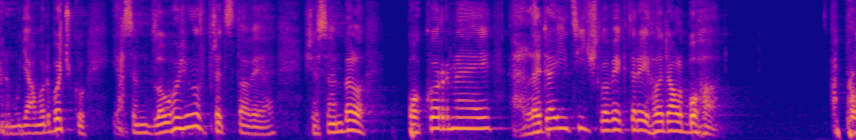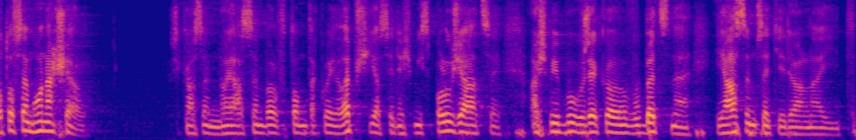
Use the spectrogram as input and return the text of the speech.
Jenom udělám odbočku. Já jsem dlouho žil v představě, že jsem byl pokorný, hledající člověk, který hledal Boha. A proto jsem ho našel. Říkal jsem, no já jsem byl v tom takový lepší asi než mý spolužáci. Až mi Bůh řekl, vůbec ne, já jsem se ti dal najít.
